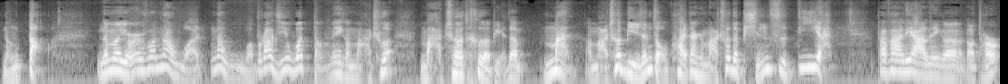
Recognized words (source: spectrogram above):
能到。那么有人说，那我那我不着急，我等那个马车，马车特别的慢啊，马车比人走快，但是马车的频次低呀。巴伐利亚那个老头儿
